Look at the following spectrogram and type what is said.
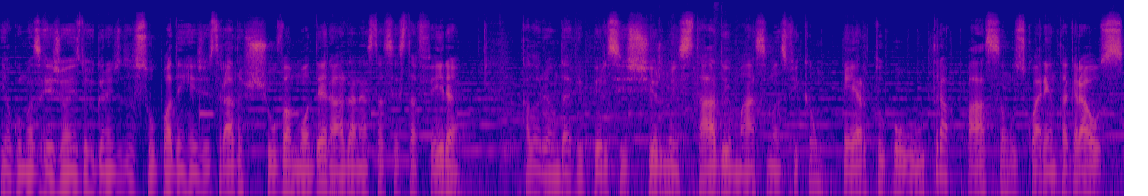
E algumas regiões do Rio Grande do Sul podem registrar chuva moderada nesta sexta-feira. Calorão deve persistir no estado e máximas ficam perto ou ultrapassam os 40 graus.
